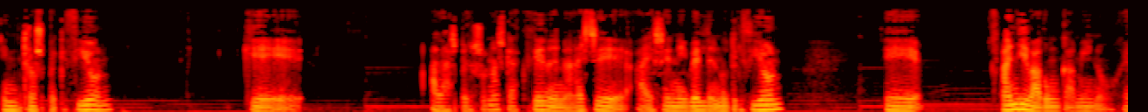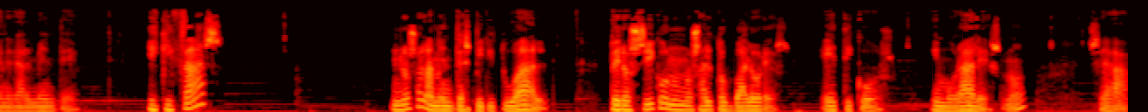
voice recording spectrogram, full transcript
introspección que a las personas que acceden a ese, a ese nivel de nutrición eh, han llevado un camino generalmente. Y quizás no solamente espiritual, pero sí con unos altos valores éticos y morales, ¿no? O sea,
